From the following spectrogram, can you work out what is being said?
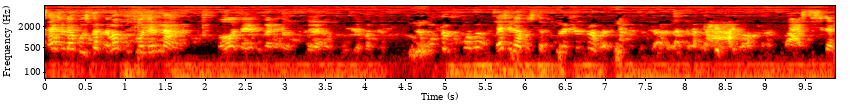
Saya sudah booster sama Moderna. Oh, saya bukan itu. Saya sudah booster. Pasti sudah.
